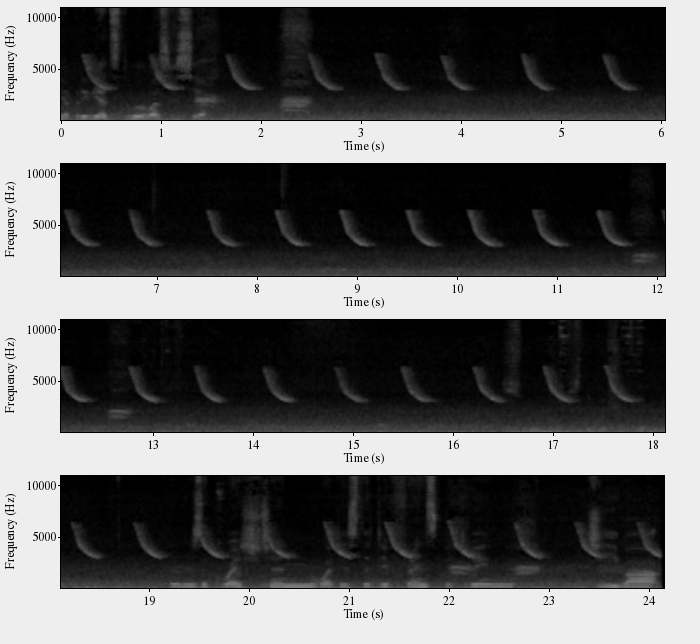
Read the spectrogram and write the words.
Я приветствую вас всех. question what is the difference between Jiva,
